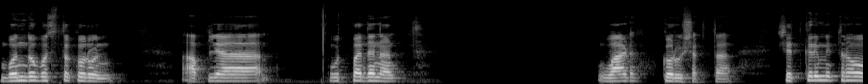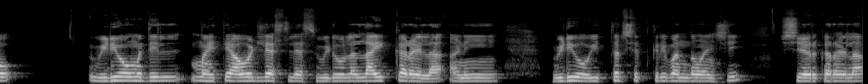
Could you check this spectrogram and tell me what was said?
बंदोबस्त करून आपल्या उत्पादनात वाढ करू शकता. शेतकरी मित्र हो, व्हिडिओमधील माहिती आवडली असल्यास व्हिडिओला लाईक करायला आणि व्हिडिओ इतर शेतकरी बांधवांशी शेअर करायला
